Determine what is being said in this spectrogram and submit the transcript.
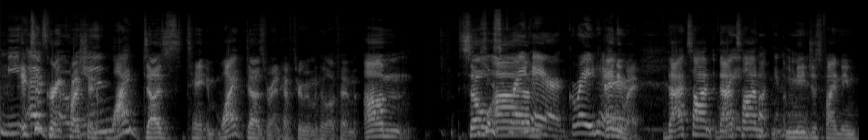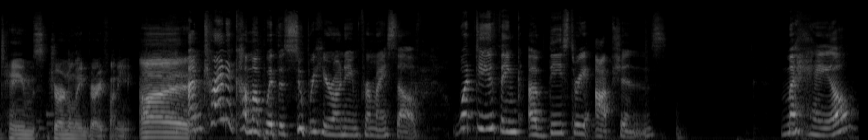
meet It's a great question. Why does Taim, why does Rand have three women who love him? Um, so Just um, great hair, great hair. Anyway, that's on that's Great on me hair. just finding Taim's journaling very funny. Uh, I'm trying to come up with a superhero name for myself. What do you think of these three options? Mahale,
